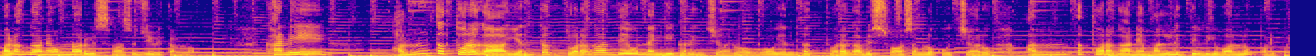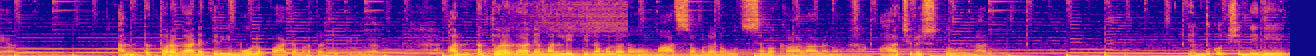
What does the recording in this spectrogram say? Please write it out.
బలంగానే ఉన్నారు విశ్వాస జీవితంలో. కానీ అంత త్వరగా ఎంత త్వరగా దేవుణ్ణి అంగీకరించారో ఎంత త్వరగా విశ్వాసంలోకి వచ్చారో అంత త్వరగానే మళ్ళీ తిరిగి వాళ్ళు పడిపోయారు. అంత త్వరగానే తిరిగి మూల పాఠముల తట్టు తిరిగారు. అంత త్వరగానే మళ్ళీ దినములను మాసములను ఉత్సవ కాలాలను ఆచరిస్తూ ఉన్నారు. ఎందుకు వచ్చింది ఇది?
